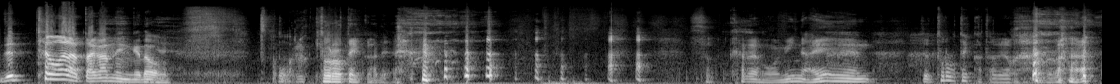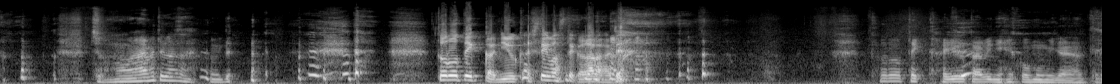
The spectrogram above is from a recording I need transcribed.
絶対笑ったらあかんねんけど。ねトロテッカーで そっからもうみんな延々トロテッカー食べようかとかちょもうやめてくださいみたいなトロテッカ入荷してますって書かなかった。トロテッカー言うたびにへこむみたいになってる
